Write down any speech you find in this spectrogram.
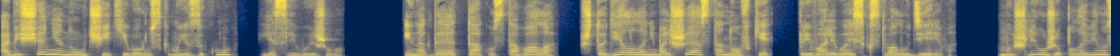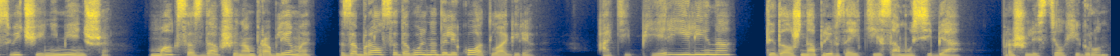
обещание научить его русскому языку, если выживу. Иногда я так уставала, что делала небольшие остановки, приваливаясь к стволу дерева. Мы шли уже половину свечи, не меньше. Маг, создавший нам проблемы, забрался довольно далеко от лагеря. «А теперь, Елина, ты должна превзойти саму себя», — прошелестел Хигрон.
